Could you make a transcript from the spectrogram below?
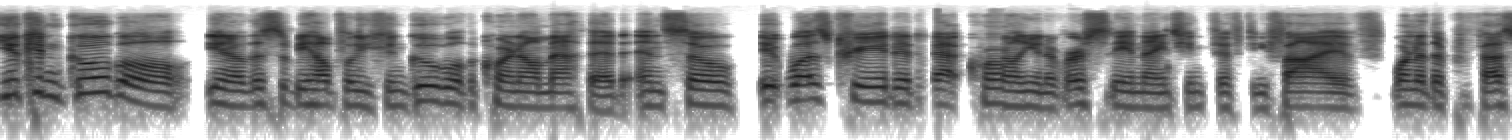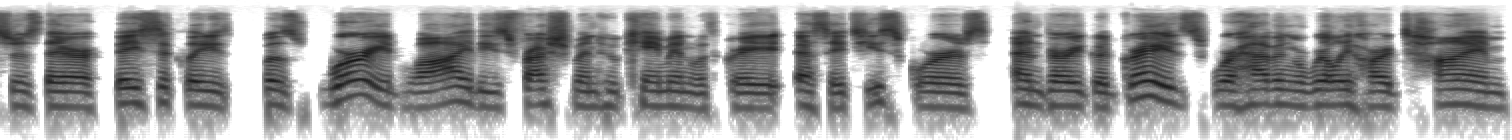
you can Google, you know, this would be helpful. You can Google the Cornell method. And so it was created at Cornell University in 1955. One of the professors there basically was worried why these freshmen who came in with great SAT scores and very good grades were having a really hard time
